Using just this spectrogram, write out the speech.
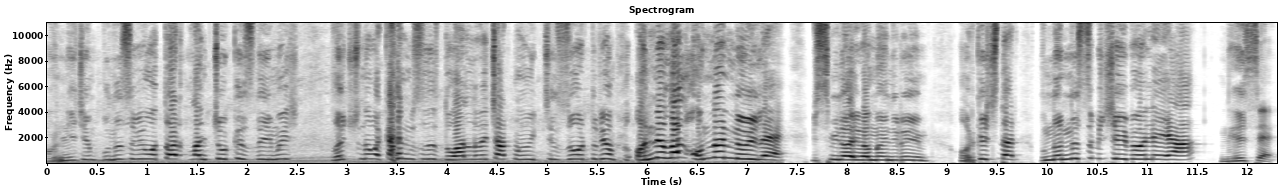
Anneciğim bu nasıl bir motor? Lan çok hızlıymış. Lan şuna bakar mısınız? Duvarlara çarpmamak için zor duruyorum. Anne lan onlar ne öyle? Bismillahirrahmanirrahim. Arkadaşlar bunlar nasıl bir şey böyle ya? Neyse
